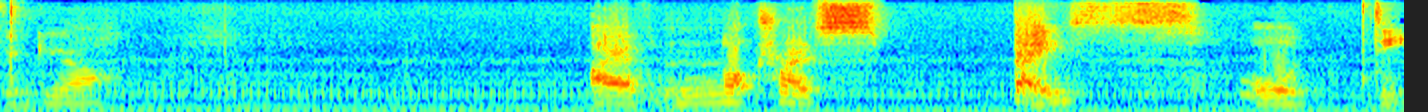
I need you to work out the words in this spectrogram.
figure. I have not tried space or D.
